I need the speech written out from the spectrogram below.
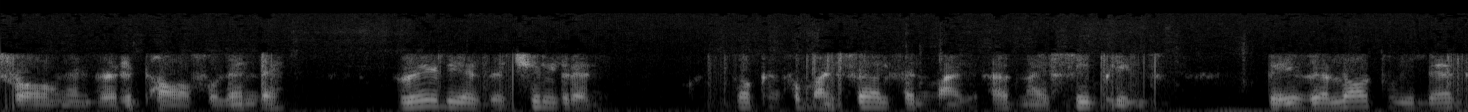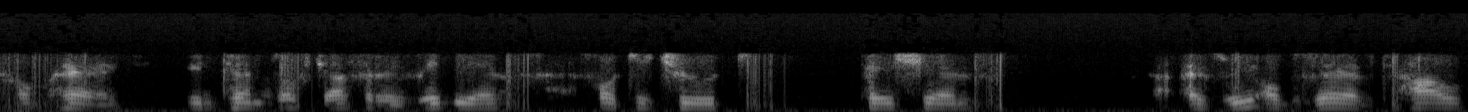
strong and very powerful. And uh, really, as the children, talking for myself and my and my siblings, there is a lot we learned from her in terms of just resilience, fortitude, patience. As we observed how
